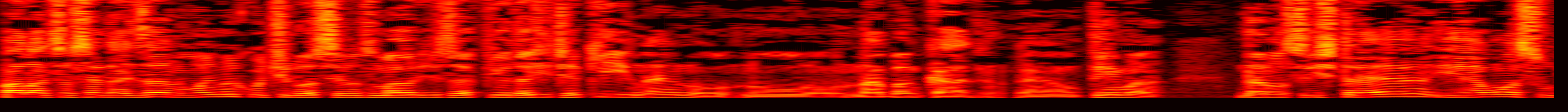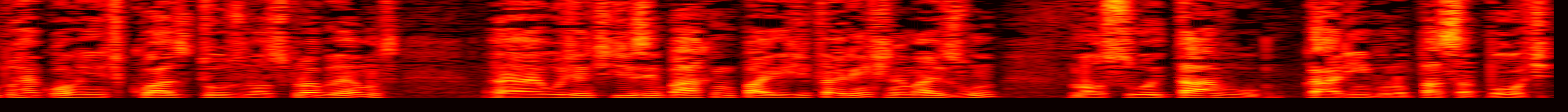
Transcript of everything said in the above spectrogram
Falar de sociedades anônimas continua sendo um dos maiores desafios da gente aqui né, no, no na bancada. Né? É um tema da nossa estreia e é um assunto recorrente quase todos os nossos programas. É, hoje a gente desembarca em um país diferente, né, mais um, nosso oitavo carimbo no passaporte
